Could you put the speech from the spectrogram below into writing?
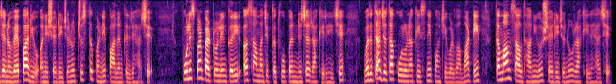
જેનો વેપારીઓ અને શહેરીજનો ચુસ્તપણે પાલન કરી રહ્યા છે. પોલીસ પણ પેટ્રોલિંગ કરી અસામાજિક તત્વો પર નજર રાખી રહી છે. વધતા જતા કોરોના કેસને પહોંચી વળવા માટે તમામ સાવધાનીઓ શહેરીજનો રાખી રહ્યા છે.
